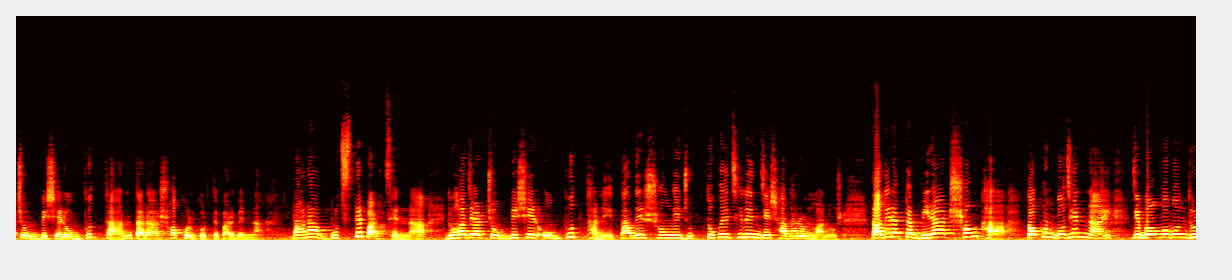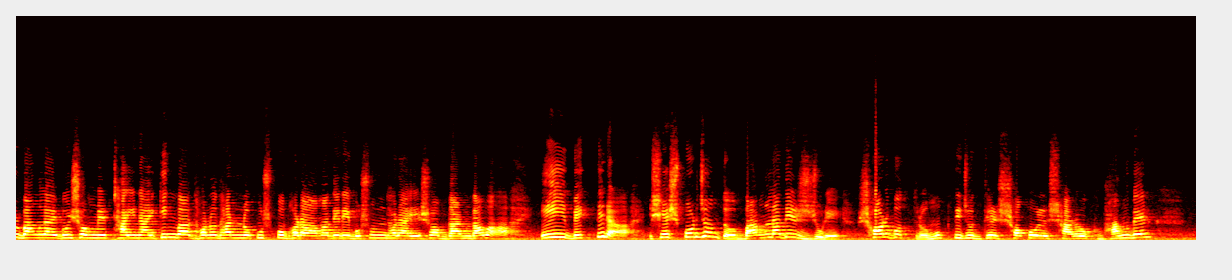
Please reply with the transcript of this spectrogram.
অভ্যুত্থান তারা সফল করতে পারবেন না। তারা বুঝতে পারছেন না। দু হাজার চব্বিশের অভ্যুত্থানে তাদের সঙ্গে যুক্ত হয়েছিলেন যে সাধারণ মানুষ। তাদের একটা বিরাট সংখ্যা। তখন বোঝেন নাই যে বঙ্গবন্ধুর বাংলায় বৈষম্যের ঠাই নাই কিংবা ধনধান্য পুষ্প ভরা আমাদের এই বসুন্ধরা এসব গান গাওয়া। এই ব্যক্তিরা শেষ পর্যন্ত বাংলাদেশ জুড়ে সর্বত্র মুক্তিযুদ্ধের সকল স্মারক ভাঙবেন।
